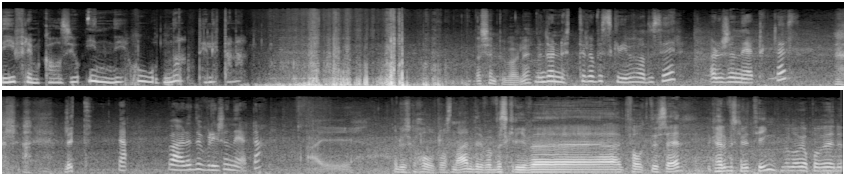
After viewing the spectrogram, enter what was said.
de fremkalles jo inni hodene til lytterne. Det er kjempeubehagelig. Men du er nødt til å beskrive hva du ser. Er du sjenert, Klaus? Litt. Ja. Hva er det du blir sjenert av? Nei Når du skal holde på sånn her, drive og beskrive folk du ser Du kan heller beskrive ting. Nå går vi oppover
